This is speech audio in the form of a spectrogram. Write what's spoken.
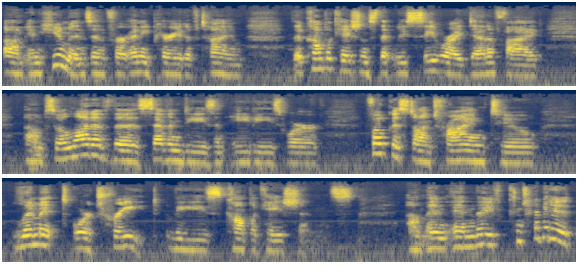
um, in humans and for any period of time, the complications that we see were identified. Um, so a lot of the 70s and 80s were focused on trying to limit or treat these complications. Um, and, and they've contributed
